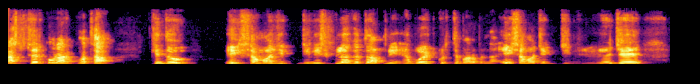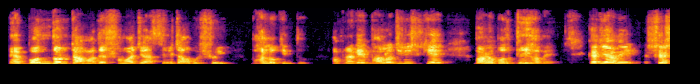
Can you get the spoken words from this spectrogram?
রাষ্ট্রের করার কথা, কিন্তু এই সামাজিক জিনিসগুলোকে তো আপনি অ্যাভয়েড করতে পারবেন না। এই সামাজিক যে বন্ধনটা আমাদের সমাজে আছে, এটা অবশ্যই ভালো কিন্তু। আপনাকে ভালো জিনিসকে ভালো বলতেই হবে। কাজে আমি শেষ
